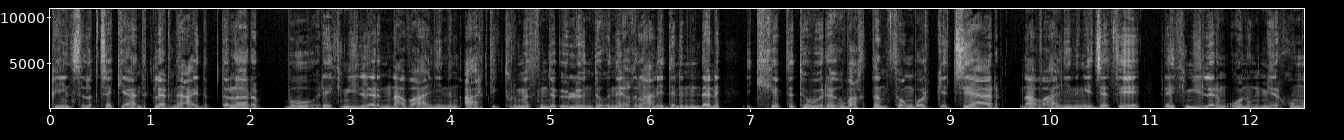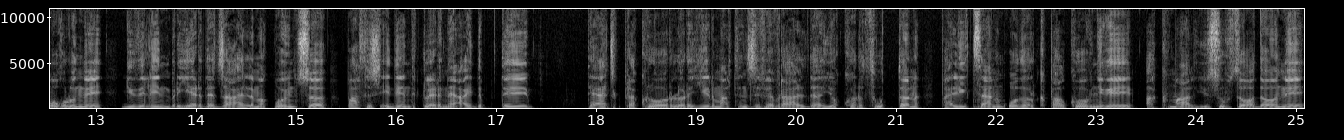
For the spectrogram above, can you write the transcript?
kynçylyk çekýändiklerini aýdypdylar. Bu, resmiler Nawalnynyň Arktik türmesinde ölendigini yglan edeninden iki hepde töweregi wagtdan soň bolup geçýär. Nawalnynyň ejesi resmileriň onuň merhum ogluny gizlin bir ýerde jaýlamak boýunça basyş edendiklerini aýdypdy. Täjik prokurorlary ýigrimi altynjy fewralda ýokary suddan Polisiýanyň ozalky polkownigi Akmal Ýusufzoda ony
